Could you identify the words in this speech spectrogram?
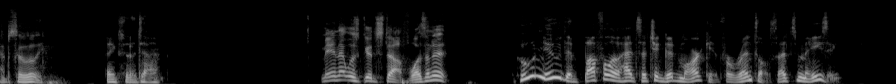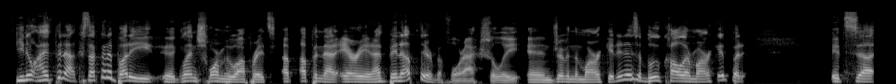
Absolutely. Thanks for the time. Man, that was good stuff, wasn't it? Who knew that Buffalo had such a good market for rentals? That's amazing. You know, I've been out because I've got a buddy, uh, Glenn Schwarm, who operates up, up in that area, and I've been up there before actually and driven the market. It is a blue collar market, but it's uh,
